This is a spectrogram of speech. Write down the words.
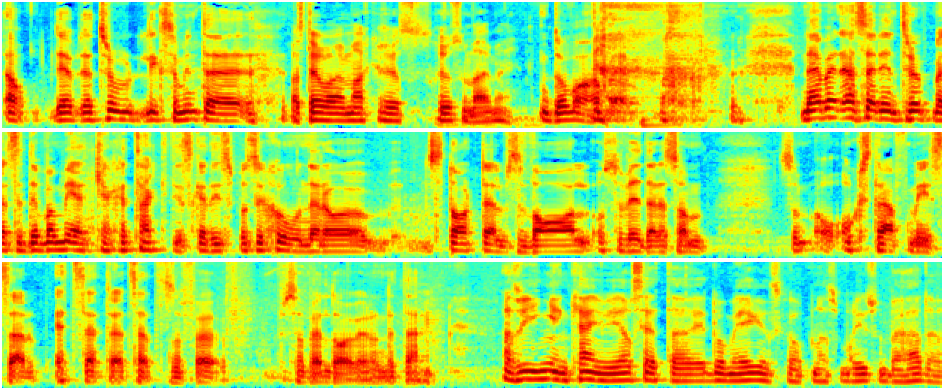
Ja, det, jag tror liksom inte... Fast då var ju Marcus Rosenberg med. Då var han med. Nej men alltså rent truppmässigt, det var mer kanske taktiska dispositioner och startelvsval och så vidare som, som, och straffmissar etc. etc. som, för, som fällde avgörandet där. Alltså ingen kan ju ersätta de egenskaperna som Rosenberg hade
